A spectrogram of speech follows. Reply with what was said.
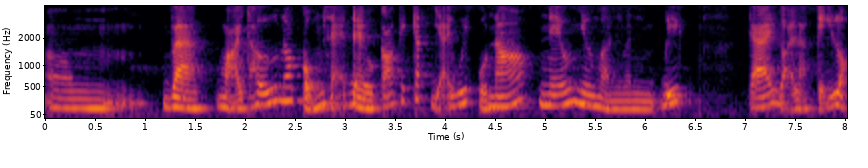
Um, và mọi thứ nó cũng sẽ đều có cái cách giải quyết của nó nếu như mình mình biết cái gọi là kỷ luật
